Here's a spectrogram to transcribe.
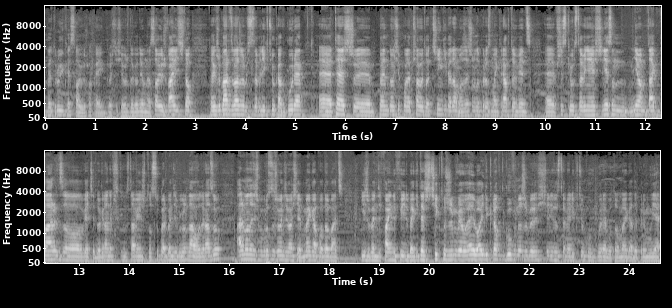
we trójkę sojusz. Okej, goście się już dogadują na sojusz, walić to. Także bardzo ważne, żebyście zostawili kciuka w górę. E, też e, będą się polepszały te odcinki, wiadomo, zaczną dopiero z Minecraftem, więc e, wszystkie ustawienia jeszcze nie są, nie mam tak bardzo, wiecie, dogranych wszystkich ustawień, że to super będzie wyglądało od razu, ale mam nadzieję, że po prostu, że będzie wam się mega podobać i że będzie fajny feedback i też ci, którzy mówią, ej, Minecraft gówno, żebyście nie zostawiali kciuków w górę, bo to mega deprymuje.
